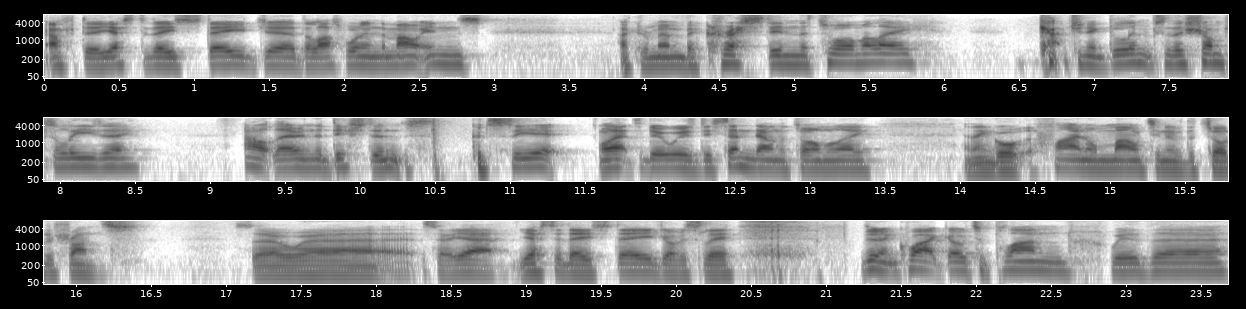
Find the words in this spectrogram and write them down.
after yesterday's stage, uh, the last one in the mountains. I can remember cresting the Tourmalet, catching a glimpse of the Champs Elysees out there in the distance. Could see it. All I had to do was descend down the Tourmalet and then go up the final mountain of the Tour de France. So, uh, so yeah, yesterday's stage obviously didn't quite go to plan with uh,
